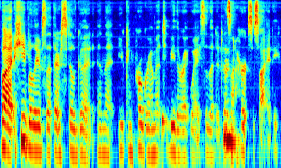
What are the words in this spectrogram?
but he believes that they're still good and that you can program it to be the right way so that it doesn't mm-hmm. hurt society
